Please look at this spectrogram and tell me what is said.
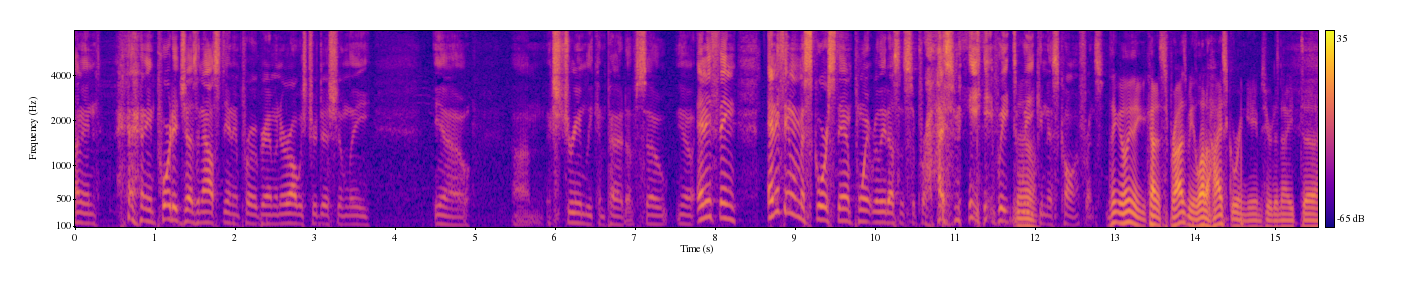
I mean, I mean Portage has an outstanding program, and they're always traditionally, you know, um, extremely competitive. So you know, anything anything from a score standpoint really doesn't surprise me week to No. week in this conference. I think the only thing that kind of surprised me, a lot of high scoring games here tonight. Uh,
